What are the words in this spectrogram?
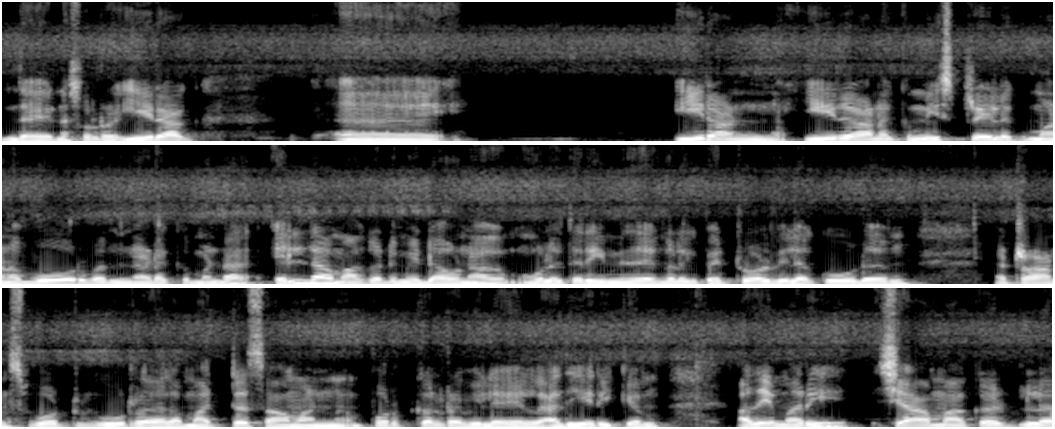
இந்த என்ன சொல்கிற ஈராக் ஈரான் ஈரானுக்கும் இஸ்ரேலுக்குமான போர் வந்து நடக்குமெண்டா எல்லா மார்க்கெட்டுமே டவுன் ஆகும். உங்களுக்கு தெரியும் இது எங்களுக்கு பெட்ரோல் விலை கூடும். டிரான்ஸ்போர்ட் கூடுறதில் மற்ற சாமான் பொருட்கள விலைகள் அதிகரிக்கும். அதே மாதிரி ஷேர் மார்க்கெட்டில்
